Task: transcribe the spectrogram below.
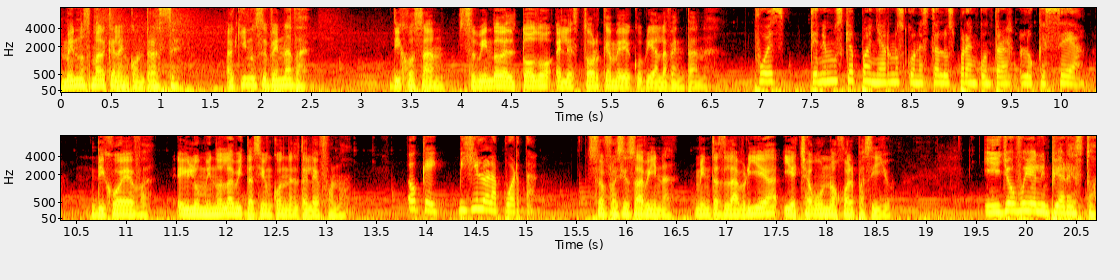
Menos mal que la encontraste. Aquí no se ve nada dijo Sam, subiendo del todo el estor que medio cubría la ventana. Pues tenemos que apañarnos con esta luz para encontrar lo que sea, dijo Eva, e iluminó la habitación con el teléfono. Ok, vigilo la puerta. Se ofreció Sabina, mientras la abría y echaba un ojo al pasillo. Y yo voy a limpiar esto.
